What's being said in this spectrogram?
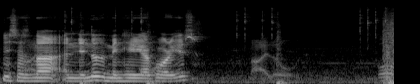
This has that and another Minhiriath warriors. My lord. Orders.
